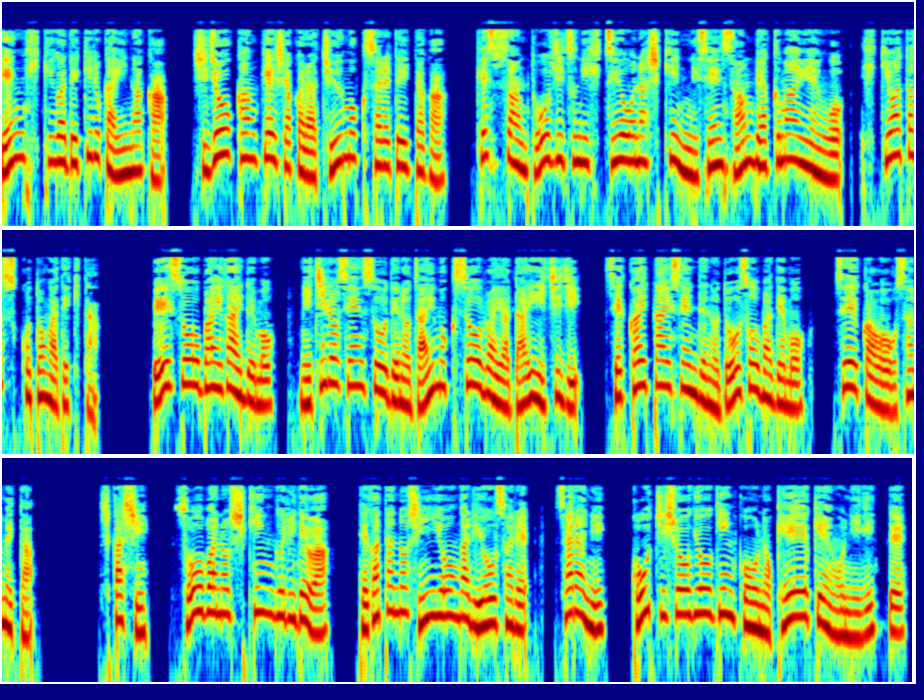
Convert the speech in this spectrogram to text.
現引きができるか否か、市場関係者から注目されていたが、決算当日に必要な資金2300万円を引き渡すことができた。米相場以外でも、日露戦争での材木相場や第一次世界大戦での同相場でも成果を収めた。しかし、相場の資金繰りでは、手形の信用が利用され、さらに、高知商業銀行の経営権を握って、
